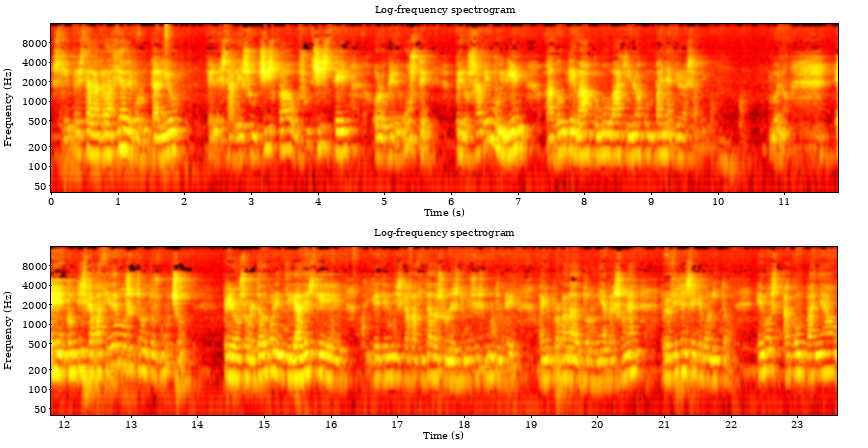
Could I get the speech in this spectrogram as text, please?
siempre está la gracia del voluntario que le sale su chispa o su chiste o lo que le guste, pero sabe muy bien a dónde va, cómo va, quién lo acompaña, a qué hora sale. Bueno, eh, con discapacidad hemos hecho nosotros mucho, pero sobre todo con entidades que, que tienen discapacitados con esclerosis múltiple. Hay un programa de autonomía personal, pero fíjense qué bonito. Hemos acompañado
